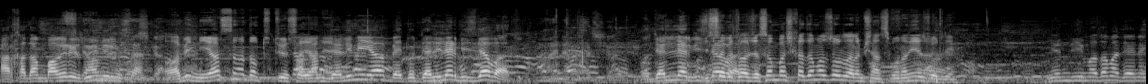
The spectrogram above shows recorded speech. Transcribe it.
Arkadan bağırır, duymuyor musun sen? Abi niye atsın adam tutuyorsa Yani yani? deli mi ya? O deliler bizde var. Aynen. O deliler bizde İsabet var. alacaksan başka adama zorlarım şansımı. Ona niye zorlayayım? Yendiğim adama değne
